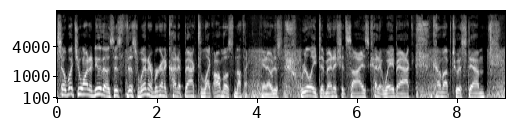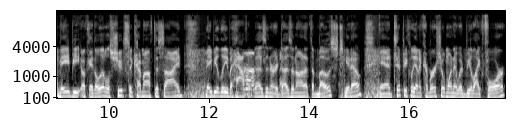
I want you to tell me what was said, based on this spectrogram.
So what you want to do though is this this winter we're going to cut it back to like almost nothing. You know, just really diminish its size, cut it way back, come up to a stem. Maybe okay, the little shoots that come off the side, maybe leave a half Uh-huh. a dozen or a dozen on it the most. You know, and typically on a commercial one it would be like four,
